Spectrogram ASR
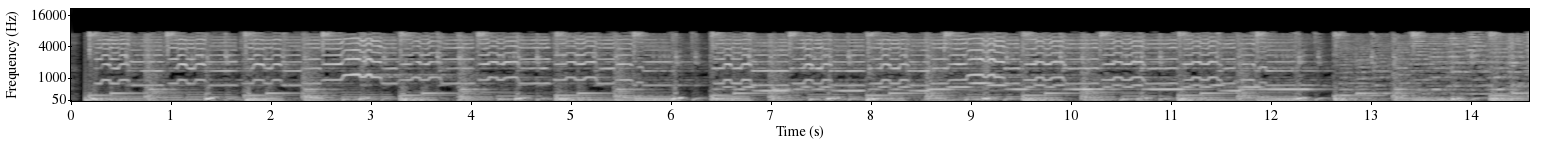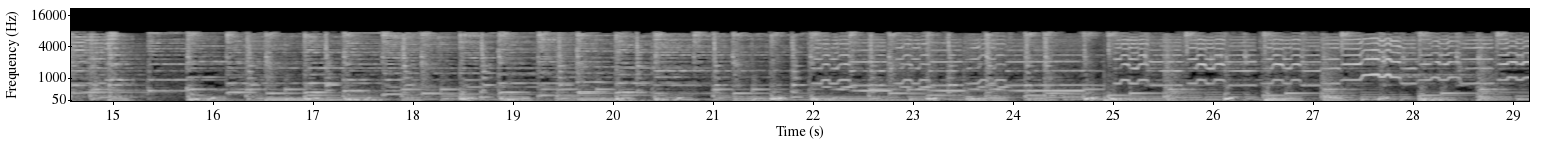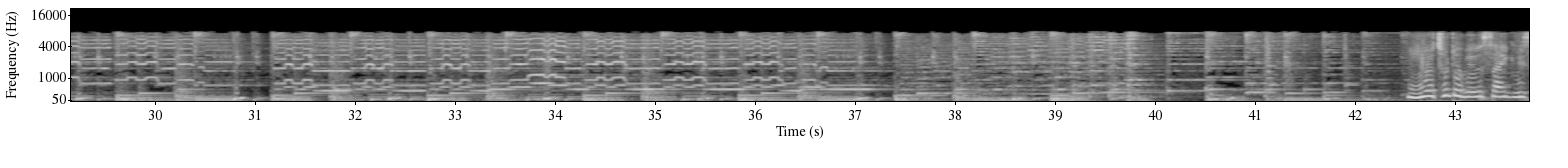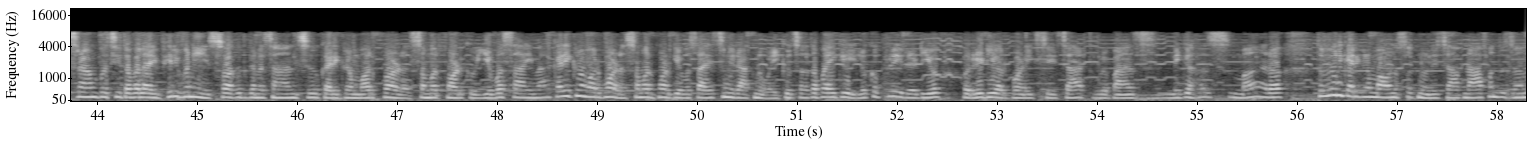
यो छोटो व्यावसायिक विश्रामपछि तपाईँलाई फेरि पनि स्वागत गर्न चाहन्छु। कार्यक्रम अर्पण समर्पणको व्यवसायमा। कार्यक्रम अर्पण समर्पणको व्यवसाय सुनिराख्नु भएको छ। तपाईँकै लोकप्रिय रेडियो रेडियो अर्पण एक सय चार थुप्रो पाँच मेगाहसमा र तपाईँ पनि कार्यक्रममा आउन सक्नुहुनेछ। आफ्नो आफन्तजन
